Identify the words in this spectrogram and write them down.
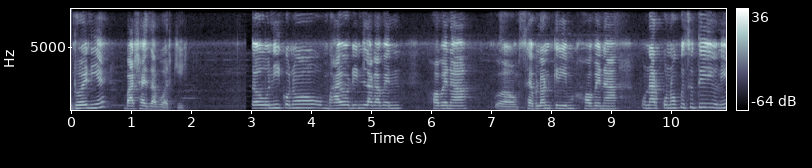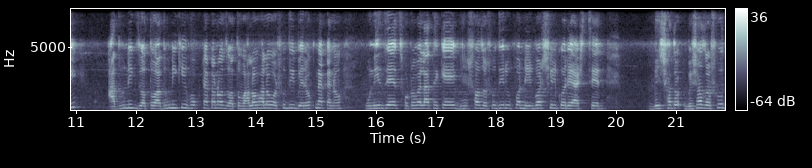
উঠোয় নিয়ে বাসায় যাব আর কি। তো উনি কোনো ভায়োডিন লাগাবেন হবে না স্যাভলন ক্রিম হবে না। ওনার কোনো কিছুতেই উনি আধুনিক, যত আধুনিকই হোক না কেন, যত ভালো ভালো ওষুধই বেরোক না কেন উনি যে ছোটোবেলা থেকে ভেষজ ওষুধের উপর নির্ভরশীল করে আসছেন, ভেষজ ভেষজ ওষুধ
